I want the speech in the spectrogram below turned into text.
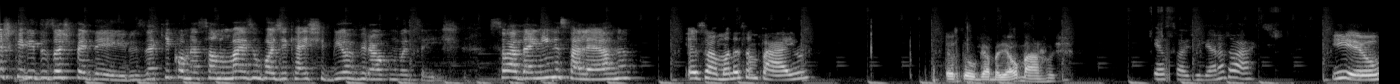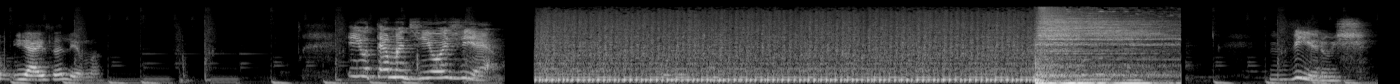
meus queridos hospedeiros! Aqui começando mais um podcast Bioviral com vocês. Sou a Dainine Salerno. Eu sou a Amanda Sampaio. Eu sou o Gabriel Marros. Eu sou a Juliana Duarte. E eu, Yaisa Lima. E o tema de hoje é Vírus.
